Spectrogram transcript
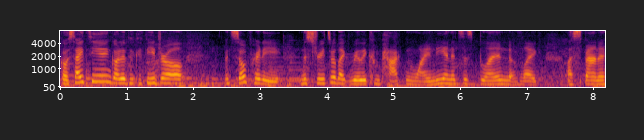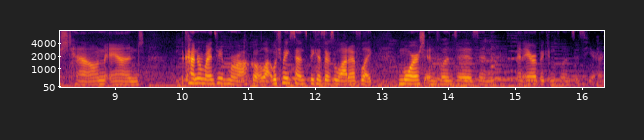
go sightseeing, go to the cathedral. It's so pretty. And the streets are like really compact and windy, and it's this blend of like a Spanish town and it kind of reminds me of Morocco a lot, which makes sense because there's a lot of like Moorish influences and, and Arabic influences here.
